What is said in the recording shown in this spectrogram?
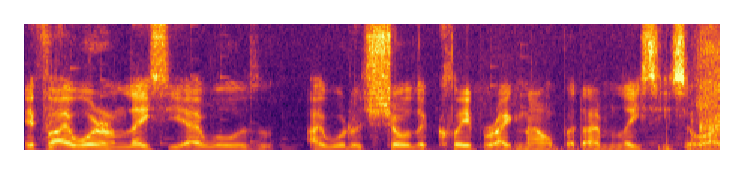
If I weren't lazy, I would I would have showed the clip right now, but I'm lazy, so I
